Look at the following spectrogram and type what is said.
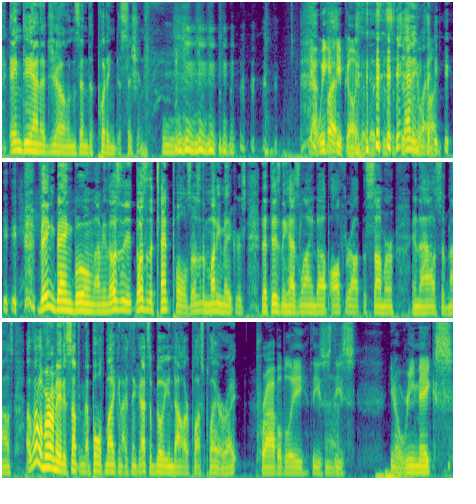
Indiana Jones and the pudding decision. Yeah, we can keep going with this. This is this anyway, fun. Bing Bang Boom. I mean, those are the those are the tent poles. Those are the money makers that Disney has lined up all throughout the summer in the House of Mouse. A Little Mermaid is something that both Mike and I think that's a billion dollar plus player, right? probably these these you know remakes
